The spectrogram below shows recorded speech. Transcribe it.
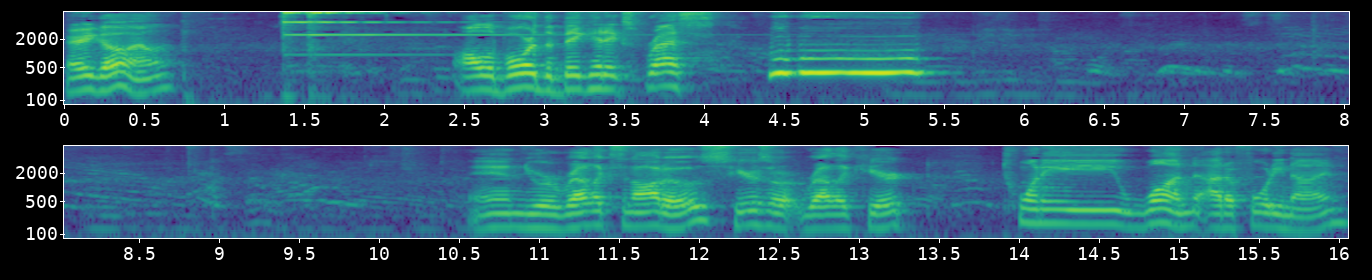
There you go, Alan. All aboard the Big Hit Express. Woo And your relics and autos. Here's a relic here 21 out of 49.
